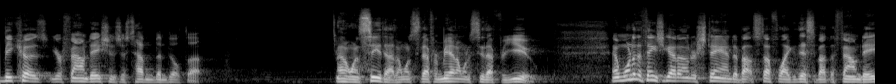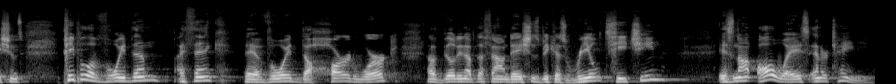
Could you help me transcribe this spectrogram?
because your foundations just haven't been built up. I don't want to see that. I don't want to see that for me. I don't want to see that for you. And one of the things you got to understand about stuff like this, about the foundations, people avoid them, I think. They avoid the hard work of building up the foundations because real teaching is not always entertaining.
